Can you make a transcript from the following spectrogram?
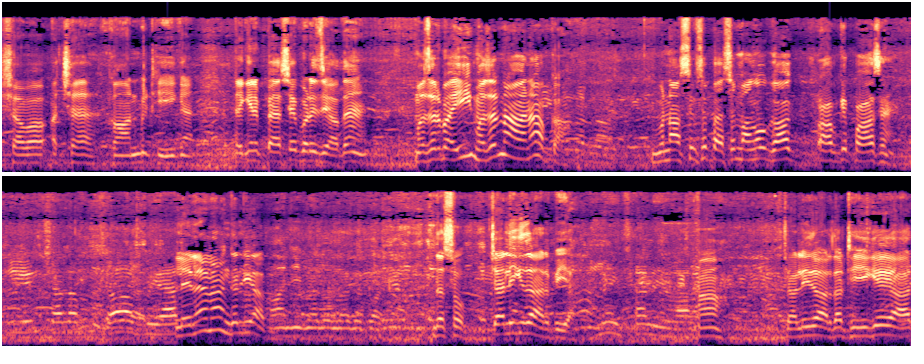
शावा अच्छा है कान भी ठीक है लेकिन पैसे बड़े ज़्यादा हैं। मज़र भाई मज़र ना है ना आपका। मुनासिब से पैसे मांगो गाहक आपके पास हैं। लेना लेना अंकल जी आप? दसो चालीस हज़ार रुपया। हाँ चालीस हज़ार का ठीक है यार।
